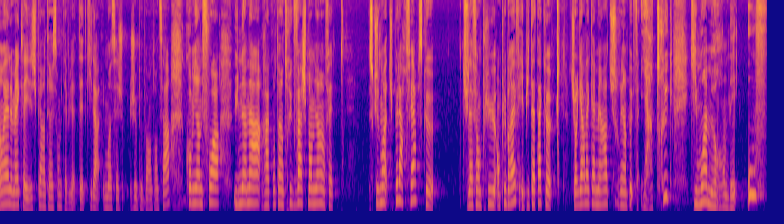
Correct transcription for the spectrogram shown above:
Ouais, le mec, là, il est super intéressant, mais t'as vu la tête qu'il a. Et moi, ça, je ne peux pas entendre ça. Combien de fois une nana raconte un truc vachement bien, en fait Excuse-moi, tu peux la refaire parce que tu l'as fait en plus, en plus bref, et puis t'attaques, tu regardes la caméra, tu souris un peu. Il y a un truc qui, moi, me rendait ouf.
